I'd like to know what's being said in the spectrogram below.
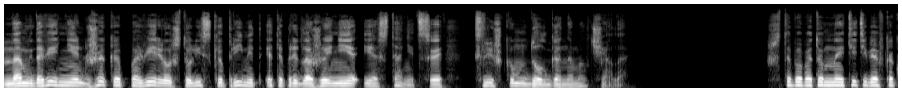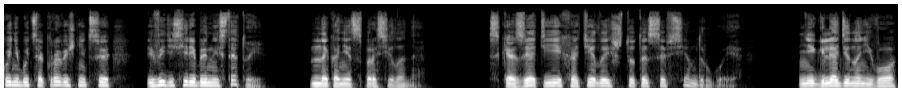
На мгновение Джека поверил, что Лиска примет это предложение и останется. Слишком долго она молчала. «Чтобы потом найти тебя в какой-нибудь сокровищнице в виде серебряной статуи?» — наконец спросила она. Сказать ей хотелось что-то совсем другое. Не глядя на него,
